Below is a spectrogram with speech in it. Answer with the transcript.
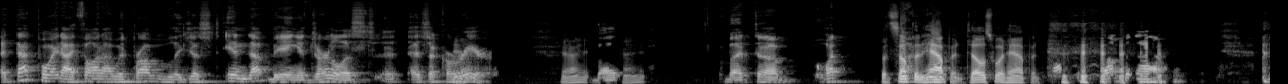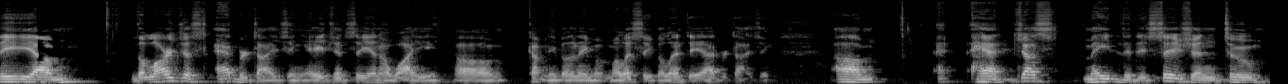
at that point, I thought I would probably just end up being a journalist uh, as a career. Yeah. Right. But right. but uh, what? But something happened. Tell us what happened. something happened. the um, the largest advertising agency in Hawaii, um, company by the name of Milici Valenti Advertising, um, had just made the decision to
